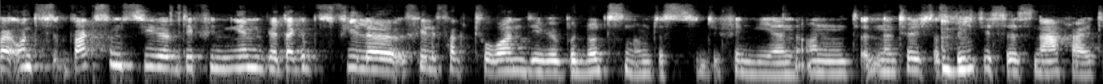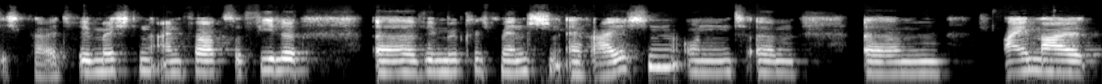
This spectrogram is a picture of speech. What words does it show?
bei uns Wachstumsziele definieren wir, da gibt es viele, viele Faktoren, die wir benutzen, um das zu definieren. Und natürlich das mhm. Wichtigste ist Nachhaltigkeit. Wir möchten einfach so viele äh, wie möglich Menschen erreichen und ähm, ähm, einmal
